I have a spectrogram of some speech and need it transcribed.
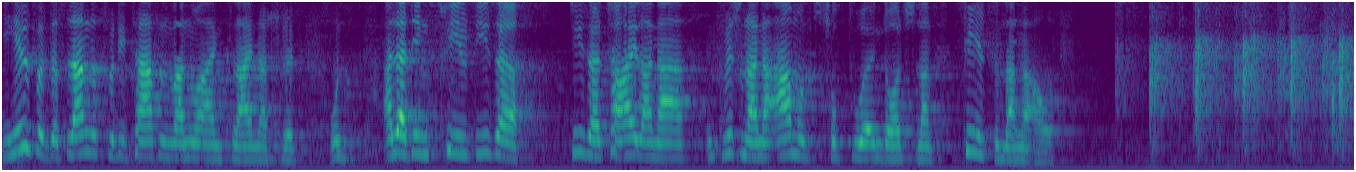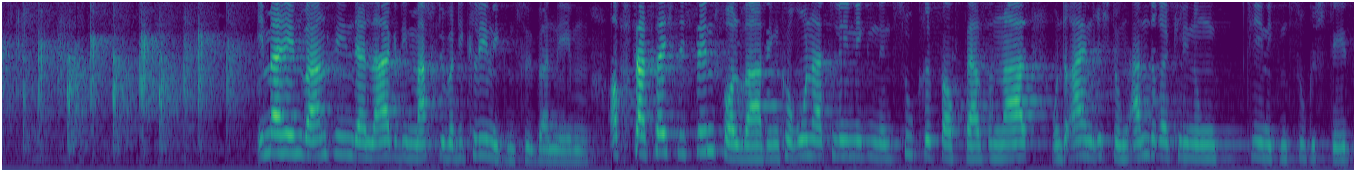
Die Hilfe des Landes für die Tafeln war nur ein kleiner Schritt. Allerdings fiel dieser dieser Teil einer, inzwischen einer Armutsstruktur in Deutschland viel zu lange aus. Immerhin waren Sie in der Lage, die Macht über die Kliniken zu übernehmen. Ob es tatsächlich sinnvoll war, den Corona-Kliniken den Zugriff auf Personal und Einrichtungen anderer Kliniken zugestehen,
